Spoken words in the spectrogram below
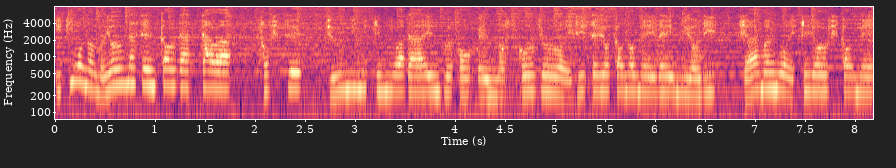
息を飲むような戦闘だったわ。そして、12日にはダーイングホーフェンの飛行場を維持せよとの命令により、シャーマンを一両仕留め、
